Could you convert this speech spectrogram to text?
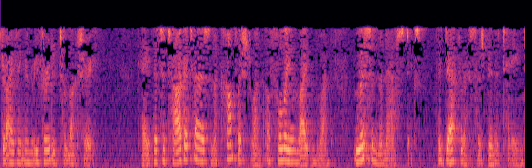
striving and reverted to luxury. Okay, the Tathagata is an accomplished one, a fully enlightened one. Listen, monastics, the deathless has been attained.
